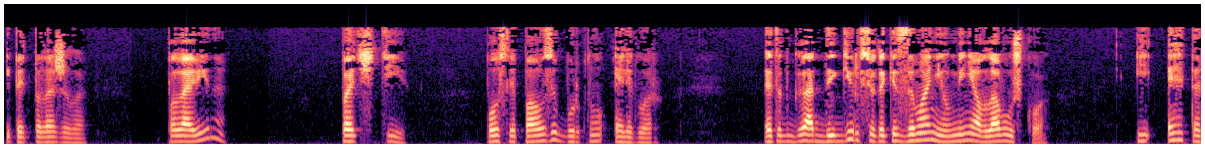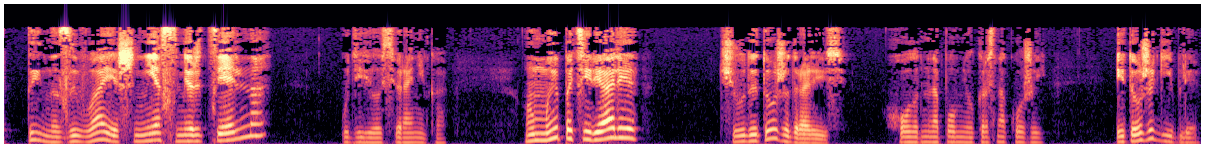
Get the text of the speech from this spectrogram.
и предположила. — Половина? — Почти. После паузы буркнул Элигор. — Этот гад Дегир все-таки заманил меня в ловушку. — И это ты называешь не смертельно? — удивилась Вероника. — Мы потеряли... — Чуды тоже дрались, — холодно напомнил краснокожий и тоже гибли.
